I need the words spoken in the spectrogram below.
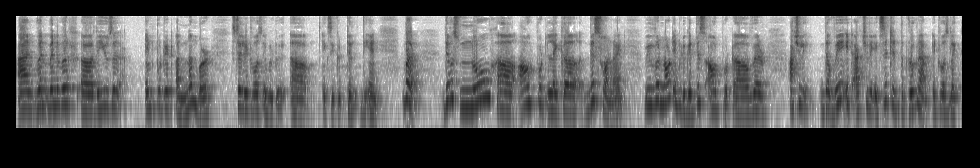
And when whenever uh, the user inputted a number still it was able to uh, execute till the end. But there was no uh, output like uh, this one right? We were not able to get this output uh, where actually the way it actually exited the program it was like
